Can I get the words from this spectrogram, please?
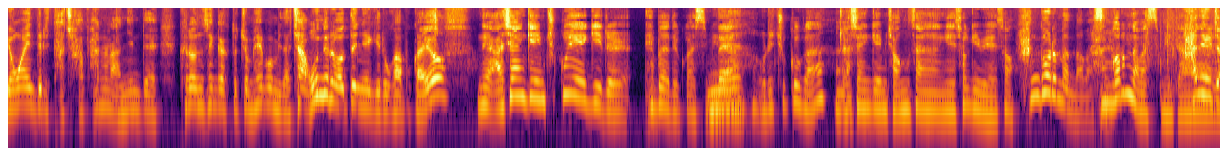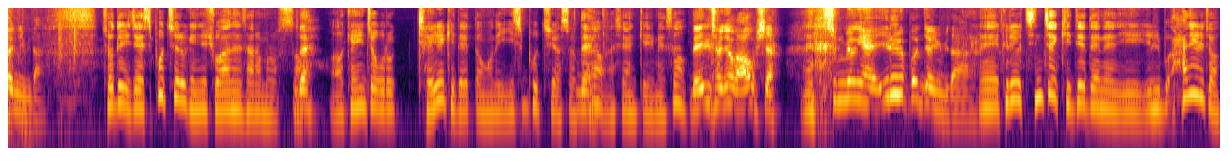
영화인들이 다 좌파는 아닌데 그런 생각도 좀 해봅니다. 자 오늘은 어떤 얘기로 가볼까요? 네, 아시안 게임 축구 얘기를 해봐야 될 것 같습니다. 네. 우리 축구가 아시안 게임 정상에 서기 위해서 한 걸음만 남았어요. 한 걸음 남았습니다. 한일전입니다. 저도 이제 스포츠를 굉장히 좋아하는 사람으로서 네. 어, 개인적으로 제일 기대했던 거는 e스포츠였었고요. 네. 아시안 게임에서. 내일 저녁 9시야. 숙명의 1번전입니다. 네, 그리고 진짜 기대되는 이 일부 한일전.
